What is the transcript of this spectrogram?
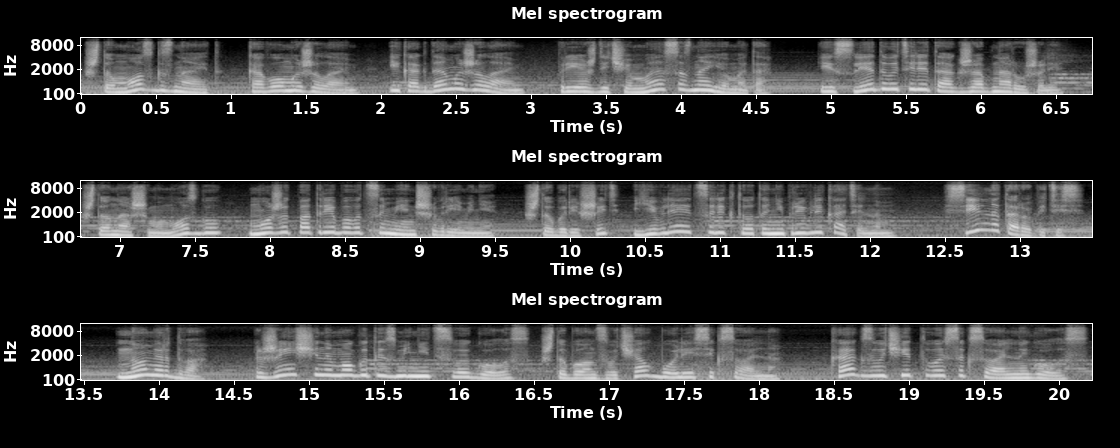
что мозг знает, кого мы желаем и когда мы желаем, прежде чем мы осознаем это. Исследователи также обнаружили, что нашему мозгу может потребоваться меньше времени, чтобы решить, является ли кто-то непривлекательным. Сильно торопитесь? Номер два. Женщины могут изменить свой голос, чтобы он звучал более сексуально. Как звучит твой сексуальный голос?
